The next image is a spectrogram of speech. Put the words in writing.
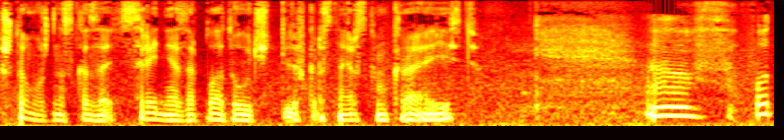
что можно сказать? Средняя зарплата учителя в Красноярском крае есть? Э, вот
